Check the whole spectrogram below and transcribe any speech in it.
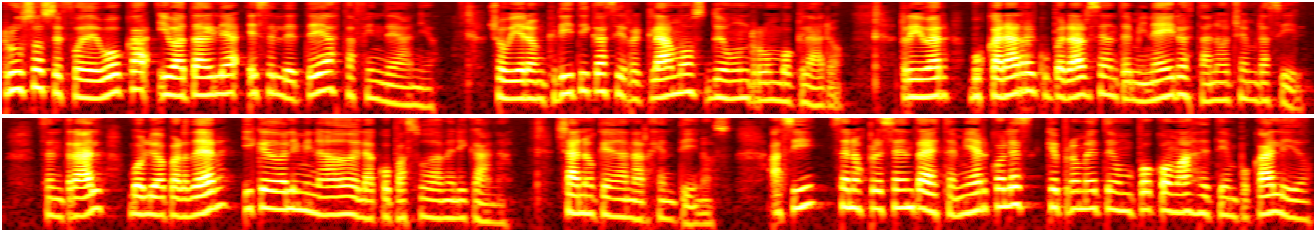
Russo se fue de boca y Bataglia es el de T hasta fin de año. Llovieron críticas y reclamos de un rumbo claro. River buscará recuperarse ante Mineiro esta noche en Brasil. Central volvió a perder y quedó eliminado de la Copa Sudamericana. Ya no quedan argentinos. Así se nos presenta este miércoles que promete un poco más de tiempo cálido.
